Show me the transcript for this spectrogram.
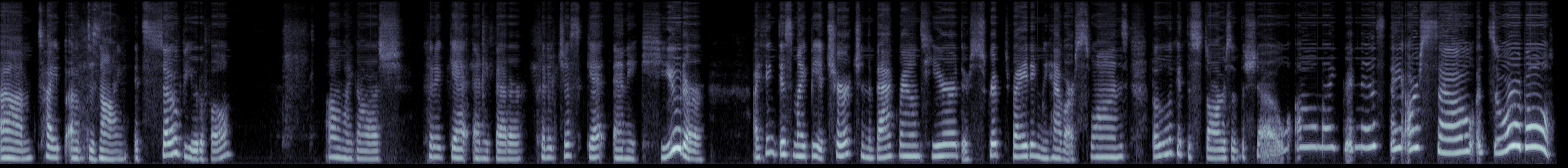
um, type of design. It's so beautiful. Oh my gosh Could it get any better? Could it just get any cuter? I think this might be a church in the background here. There's script writing. We have our swans. But look at the stars of the show. Oh my goodness. They are so adorable.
